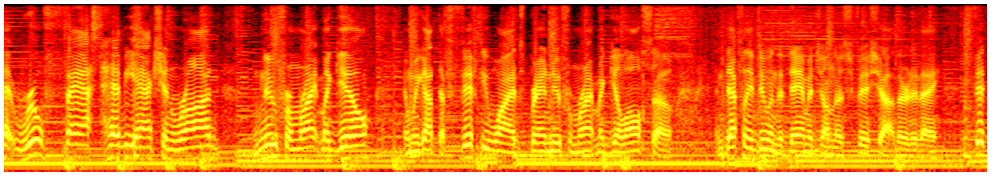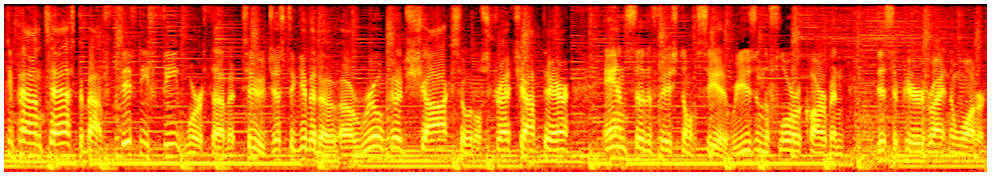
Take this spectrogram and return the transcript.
he- real fast, heavy action rod, new from Wright McGill, and we got the 50 wides brand new from Wright McGill also. And definitely doing the damage on those fish out there today. 50 pound test, about 50 feet worth of it too, just to give it a, a real good shock so it'll stretch out there and so the fish don't see it. We're using the fluorocarbon, disappears right in the water.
